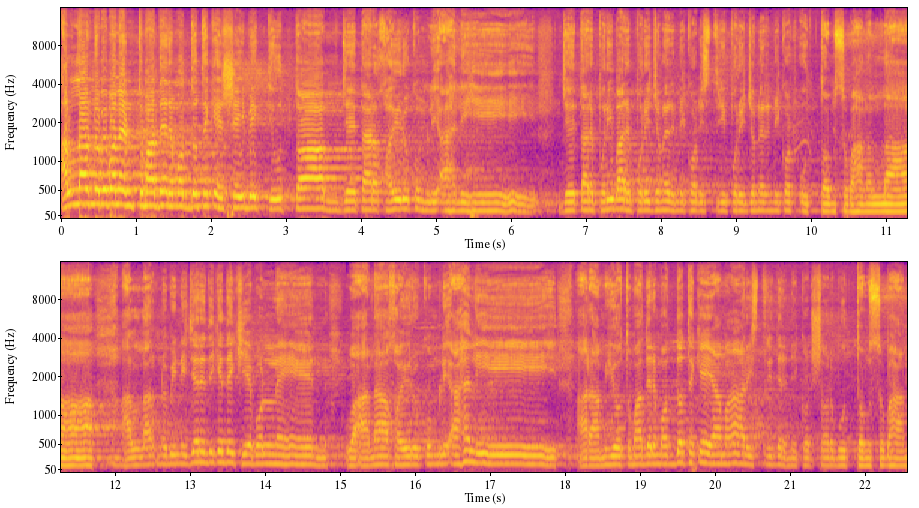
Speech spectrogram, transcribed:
আল্লাহর নবী বলেন, তোমাদের মধ্য থেকে সেই ব্যক্তি উত্তম যে তার খয়রুকুমলি আহলিহি, যে তার পরিবার পরিজনের নিকট, স্ত্রী পরিজনের নিকট উত্তম সুবাহান আল্লাহ আল্লাহর নবী নিজের দিকে দেখিয়ে বললেন ও আনা খয়রুকুমলি আহলি, আর আমিও তোমাদের মধ্য থেকে আমার স্ত্রীদের নিকট সর্বোত্তম সুবাহান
